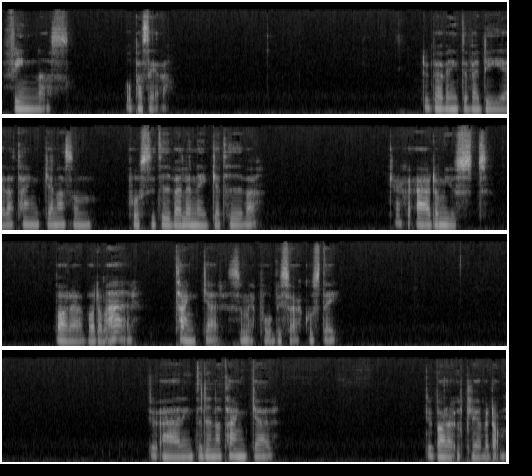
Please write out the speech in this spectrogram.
finnas och passera. Du behöver inte värdera tankarna som positiva eller negativa. Kanske är de just bara vad de är. tankar som är på besök hos dig. Du är inte dina tankar. Du bara upplever dem.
